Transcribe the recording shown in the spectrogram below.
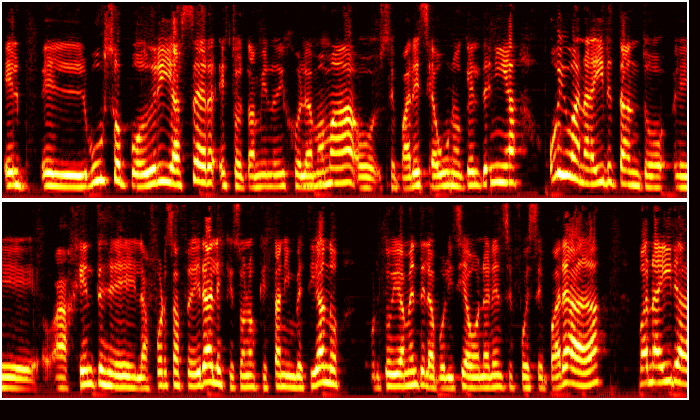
el, buzo podría ser, esto también lo dijo la mamá, o se parece a uno que él tenía. Hoy van a ir tanto eh, agentes de las fuerzas federales, que son los que están investigando, porque obviamente la policía bonaerense fue separada, van a ir a,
